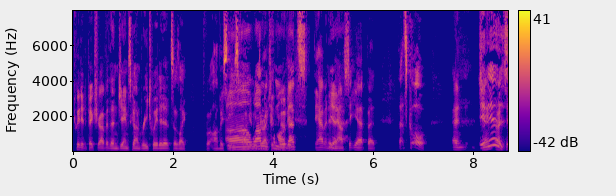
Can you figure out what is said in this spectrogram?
tweeted a picture of it, then James Gunn retweeted it. So it's like well, obviously he's Uh, probably going to well, I be mean, directing the on, movie. that's they haven't yeah. announced it yet, but that's cool. And It James- uh,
